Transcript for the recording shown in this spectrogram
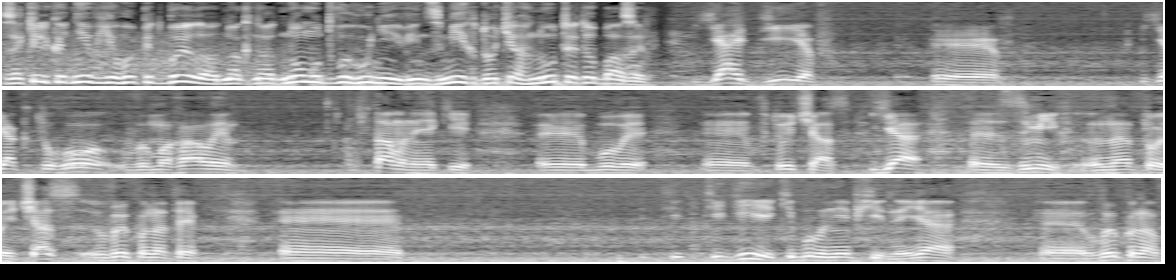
За кілька днів його підбили, однак на одному двигуні він зміг дотягнути до бази. Я діяв, е, як того вимагали обставини, які е, були в той час. Я е, зміг на той час виконати е, ті, дії, які були необхідні. Я е, виконав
